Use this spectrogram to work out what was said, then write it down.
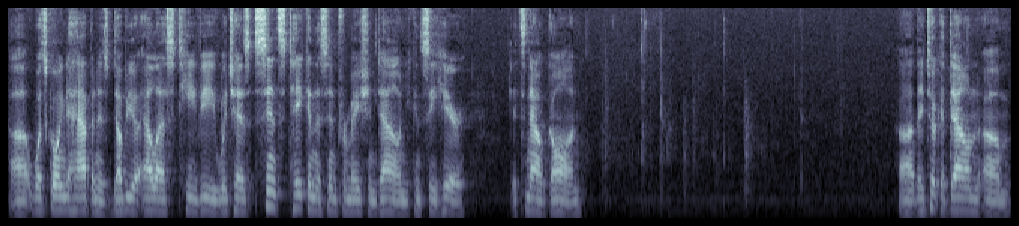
uh, what's going to happen is WLS TV, which has since taken this information down, you can see here, it's now gone. Uh, they took it down um,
